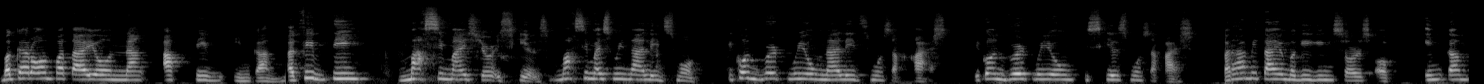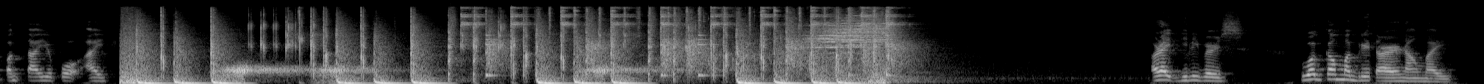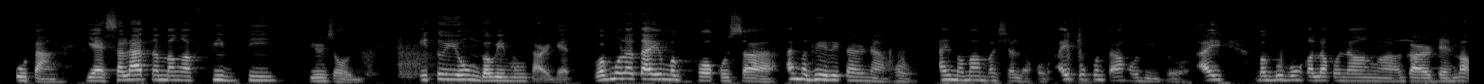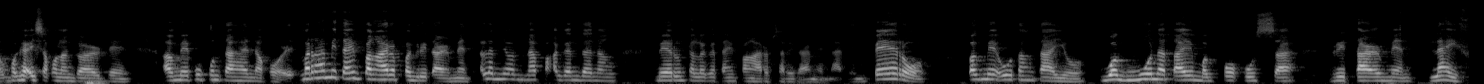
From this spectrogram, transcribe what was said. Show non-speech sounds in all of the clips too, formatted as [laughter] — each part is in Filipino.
magkaroon pa tayo ng active income. At 50, maximize your skills. Maximize mo yung knowledge mo. I-convert mo yung knowledge mo sa cash. I-convert mo yung skills mo sa cash. Marami tayong magiging source of income pag tayo po ay Alright, delivers. Huwag kang mag-retire ng may utang. Yes, sa lahat ng mga 50 years old, ito yung gawin mong target. Huwag muna tayong mag-focus sa, ay, magre-retire na ako. Ay, mamamasyal ako. Ay, pupunta ako dito. Ay, magbubungkal ako ng ah, garden. Ma- Mag-ayos ako ng garden. Ah, may pupuntahan ako. Marami tayong pangarap pag-retirement. Alam nyo, napakaganda ng meron talaga tayong pangarap sa retirement natin. Pero, pag may utang tayo, huwag muna tayong mag-focus sa retirement life.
